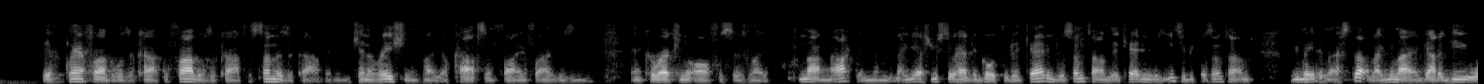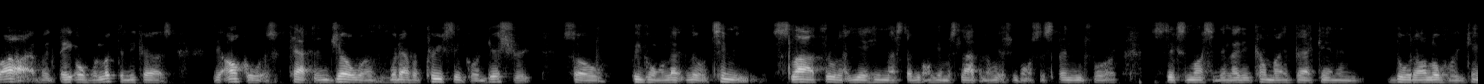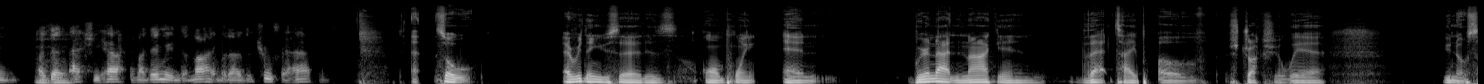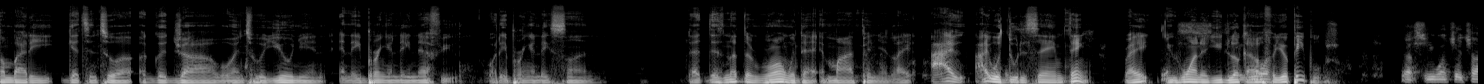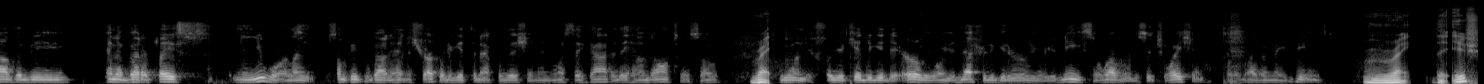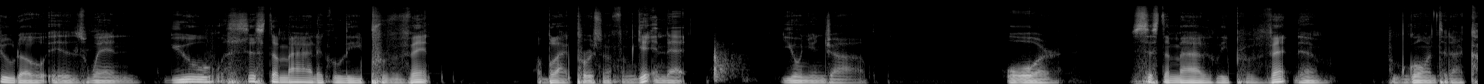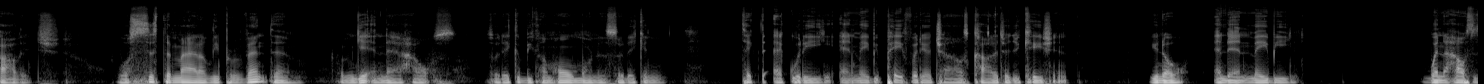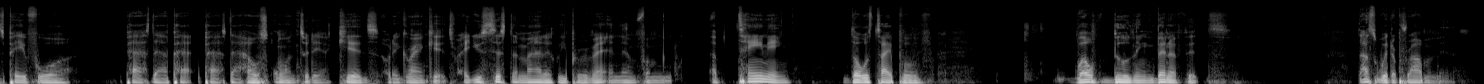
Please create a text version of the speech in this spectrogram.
their grandfather was a cop, their father was a cop, the son is a cop, and generations like of cops and firefighters and, and correctional officers. Like I'm not knocking them. Like yes, you still had to go through the academy, but sometimes the academy was easy because sometimes you made it messed up. Like you might have got a DUI, but they overlooked it because your uncle was Captain Joe of whatever precinct or district. So we gonna let little Timmy slide through. Like yeah, he messed up. We're gonna give him a slap in the wrist. We're gonna suspend him for six months and then let him come right back in and do it all over again. Like Mhm. that actually happened. Like they may deny it, but that's the truth. It happens. Uh, so everything you said is on point and we're not knocking that type of structure where you know somebody gets into a, a good job or into a union and they bring in their nephew or they bring in their son that there's nothing wrong with that in my opinion like i i would do the same thing right you want to you look You out want- for your peoples Yes, you want your child to be in a better place than you were. Like some people got to had to struggle to get to that position, and once they got it, they held on to it. So right you want it for your kid to get there early, or your nephew to get it early, or your niece, or whatever the situation, whatever it may be. Right. The issue though is when you systematically prevent a black person from getting that union job or systematically prevent them from going to that college will systematically prevent them from getting that house so they could become homeowners so they can take the equity and maybe pay for their child's college education you know and then maybe when the house is paid for, pass that pass that house on to their kids or their grandkids, right? You systematically preventing them from obtaining those type of wealth building benefits. That's where the problem is,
